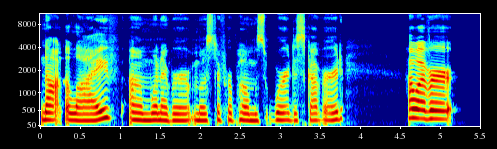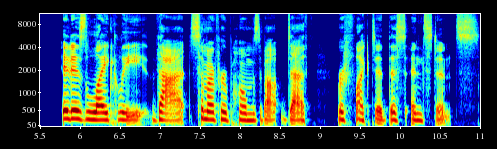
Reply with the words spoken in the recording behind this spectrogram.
not alive um, whenever most of her poems were discovered. However, it is likely that some of her poems about death reflected this instance.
